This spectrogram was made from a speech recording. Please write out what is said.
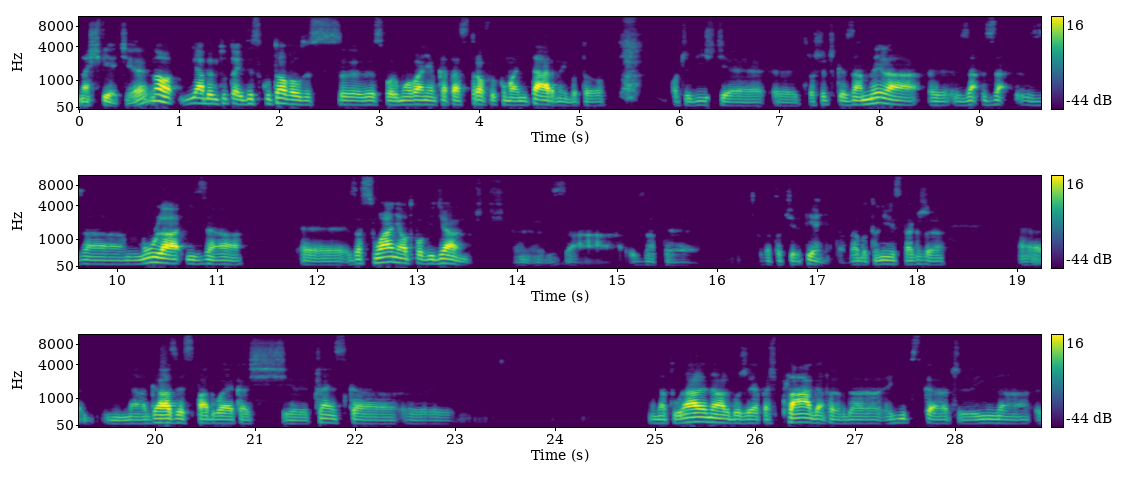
na świecie. No, ja bym tutaj dyskutował ze, ze sformułowaniem katastrofy humanitarnej, bo to oczywiście y, troszeczkę zamyla, y, za, za, zamula i za, e, zasłania odpowiedzialność e, za, za, te, za to cierpienie, prawda? Bo to nie jest tak, że e, na gazę spadła jakaś e, klęska e, naturalna, albo że jakaś plaga, prawda, egipska czy inna e,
